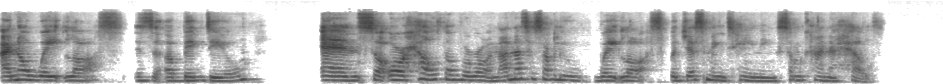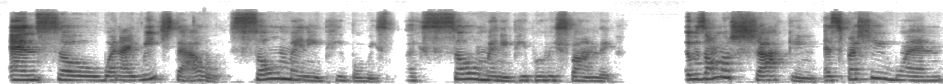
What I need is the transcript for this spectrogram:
I know weight loss is a big deal. And so, or health overall, not necessarily weight loss, but just maintaining some kind of health. And so when I reached out, so many people, res- like so many people responded it was almost shocking, especially when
